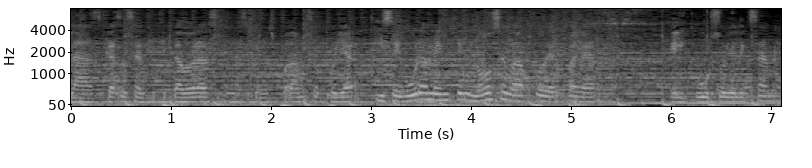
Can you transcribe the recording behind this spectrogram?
las casas certificadoras en las que nos podamos apoyar y seguramente no se va a poder pagar el curso y el examen.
